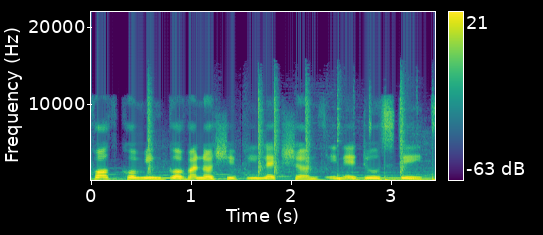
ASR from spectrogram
forthcoming governorship elections in Edo State.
